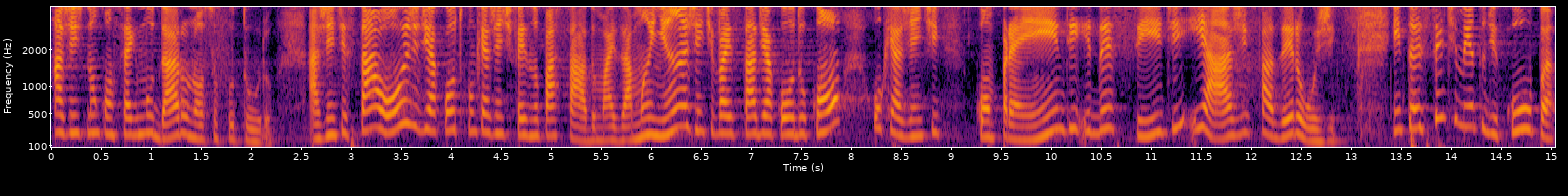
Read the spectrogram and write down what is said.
a gente não consegue mudar o nosso futuro. A gente está hoje de acordo com o que a gente fez no passado, mas amanhã a gente vai estar de acordo com o que a gente compreende e decide e age fazer hoje. Então, esse sentimento de culpa,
